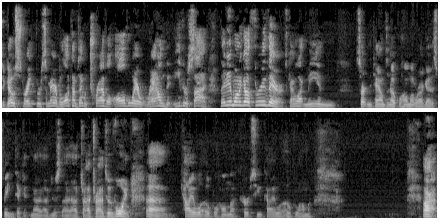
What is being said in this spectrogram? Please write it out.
to go straight through Samaria. But a lot of times they would travel all the way around it, either side. They didn't want to go through there. It's kind of like me in certain towns in Oklahoma where I got a speeding ticket, and I, I just I, I, try, I try to avoid. Uh, Kiowa, Oklahoma. Curse you, Kiowa, Oklahoma. All right.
